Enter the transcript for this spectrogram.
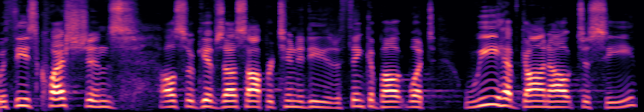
with these questions also gives us opportunity to think about what we have gone out to see.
